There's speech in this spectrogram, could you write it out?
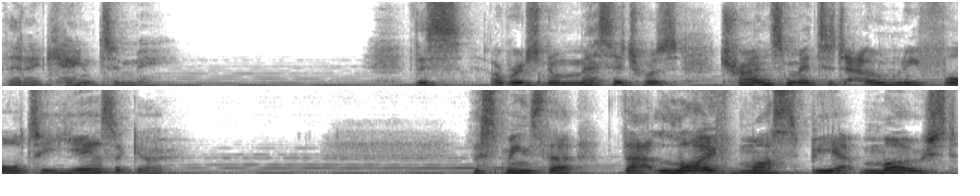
Then it came to me. This original message was transmitted only 40 years ago. This means that that life must be at most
